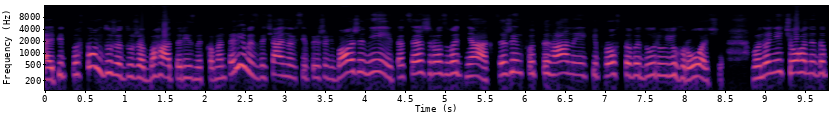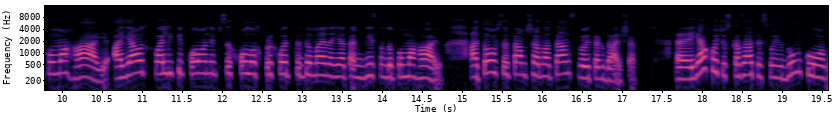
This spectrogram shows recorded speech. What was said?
Е, Під постом дуже-дуже багато різних коментарів, і звичайно, всі пишуть: Боже мій, та це ж розводняк, це ж інфоцигани, які просто видурюють гроші, воно нічого не допомагає. А я от кваліфікований психолог, приходьте до мене, я там дійсно допомагаю. А то все там шарлатанство і так далі. Е, Я хочу сказати свою думку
